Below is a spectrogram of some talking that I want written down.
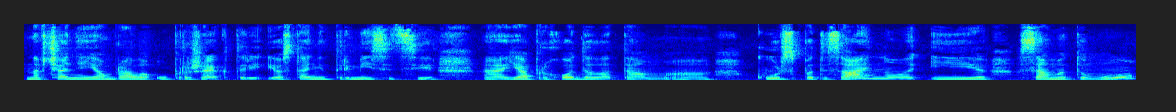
Навчання я обрала у прожекторі, і останні три місяці е, я проходила там е, курс по дизайну, і саме тому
